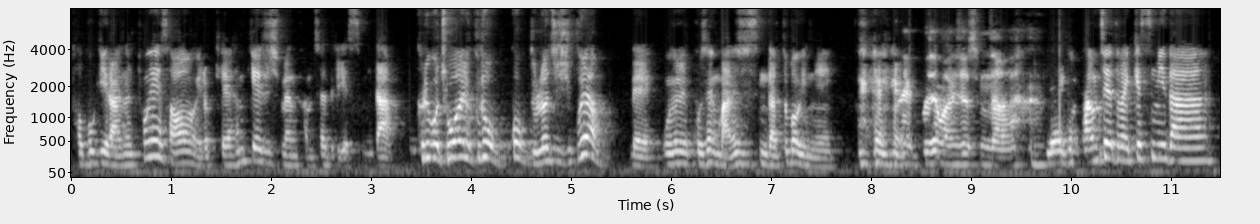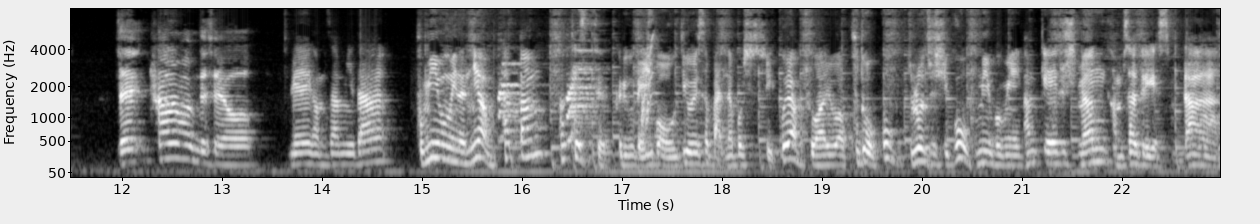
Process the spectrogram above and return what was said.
더보기란을 통해서 이렇게 함께 해주시면 감사드리겠습니다. 그리고 좋아요, 구독 꼭 눌러주시고요. 네, 오늘 고생 많으셨습니다, 뚜벅이님. 네, 고생 많으셨습니다. 네, 그럼 다음 주에도 뵙겠습니다. 네, 밤 되세요. 네, 감사합니다. 부미부미는요, 팟빵, 팟캐스트, 그리고 네이버 오디오에서 만나보실 수 있고요. 좋아요와 구독 꼭 눌러주시고, 부미부미 함께 해주시면 감사드리겠습니다.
